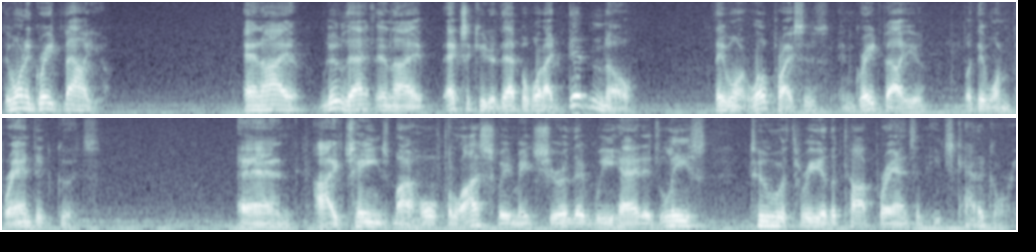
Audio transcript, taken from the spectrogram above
They wanted great value. And I knew that and I executed that. But what I didn't know, they want low prices and great value, but they want branded goods. And I changed my whole philosophy and made sure that we had at least two or three of the top brands in each category.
